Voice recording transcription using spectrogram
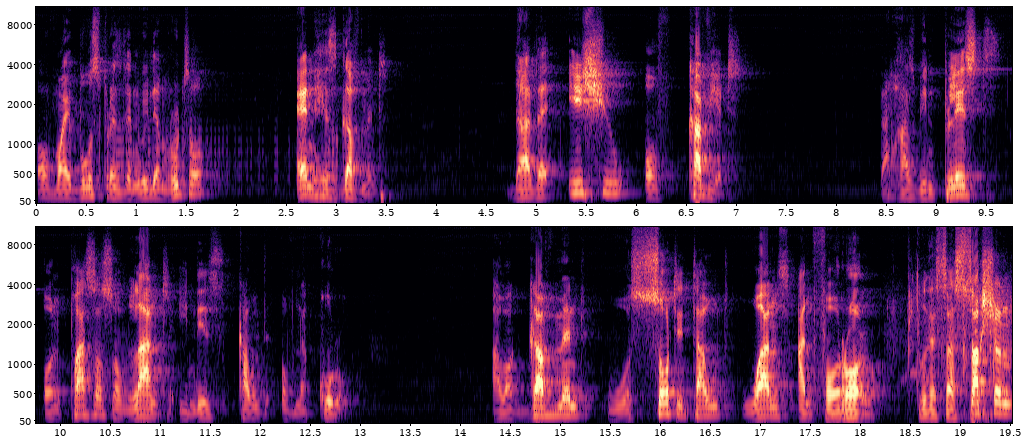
of my boss President William Ruto and his government that the issue of caveat that has been placed on parcels of land in this county of Nakuru our government will sort it out once and for all to the satisfaction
